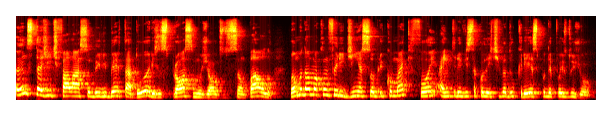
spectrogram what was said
Antes da gente falar sobre Libertadores, os próximos jogos do São Paulo, vamos dar uma conferidinha sobre como é que foi a entrevista coletiva do Crespo depois do jogo.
